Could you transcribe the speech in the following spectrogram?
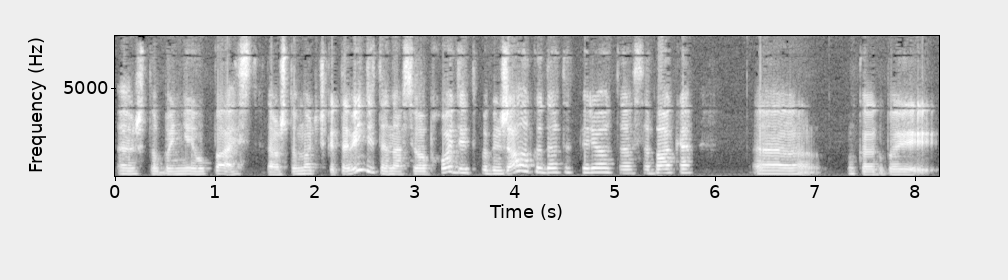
э, чтобы не упасть. Потому что внучка это видит, она все обходит, побежала куда-то вперед, а собака, э, ну, как бы,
